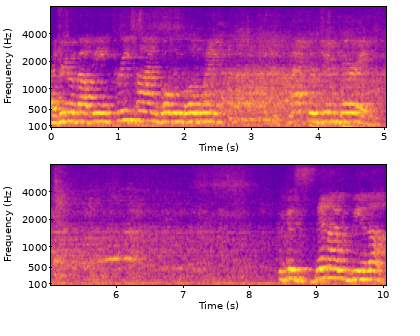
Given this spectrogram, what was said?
I dream about being three-time Golden Globe winning actor Jim Carrey. Because then I would be enough.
